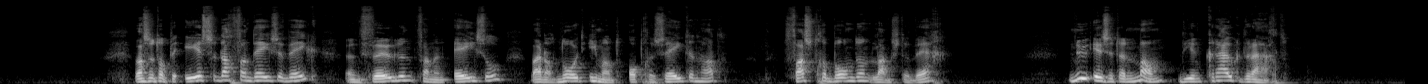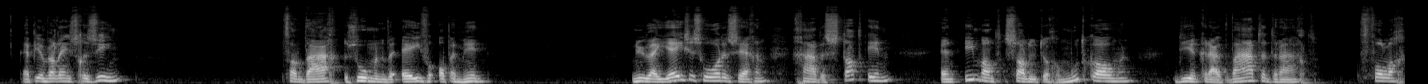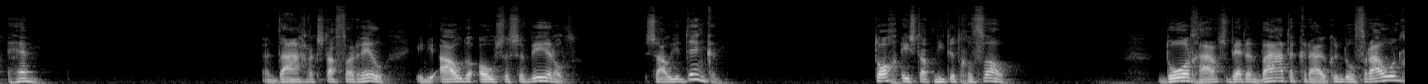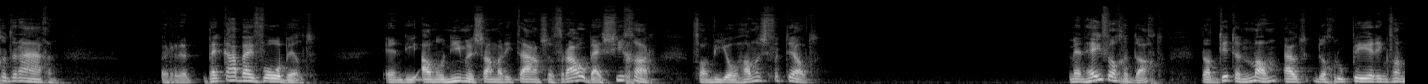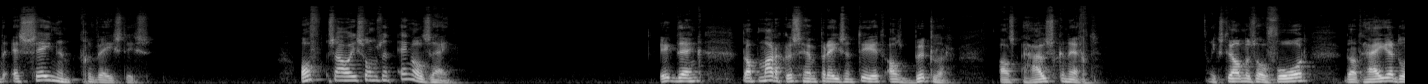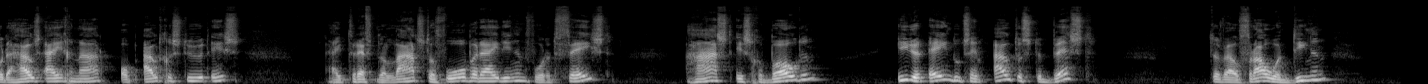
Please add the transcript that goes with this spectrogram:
Was het op de eerste dag van deze week een veulen van een ezel waar nog nooit iemand op gezeten had, vastgebonden langs de weg? Nu is het een man die een kruik draagt. Heb je hem wel eens gezien? Vandaag zoomen we even op hem in. Nu wij Jezus horen zeggen: Ga de stad in en iemand zal u tegemoet komen die een kruik water draagt, volg hem. Een dagelijks tafereel in die oude Oosterse wereld, zou je denken. Toch is dat niet het geval. Doorgaans werden waterkruiken door vrouwen gedragen. Rebecca bijvoorbeeld en die anonieme Samaritaanse vrouw bij Sigar, van wie Johannes vertelt. Men heeft wel gedacht dat dit een man uit de groepering van de Essenen geweest is. Of zou hij soms een engel zijn? Ik denk dat Marcus hem presenteert als butler, als huisknecht. Ik stel me zo voor dat hij er door de huiseigenaar op uitgestuurd is hij treft de laatste voorbereidingen voor het feest. Haast is geboden. Iedereen doet zijn uiterste best. Terwijl vrouwen dienen,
